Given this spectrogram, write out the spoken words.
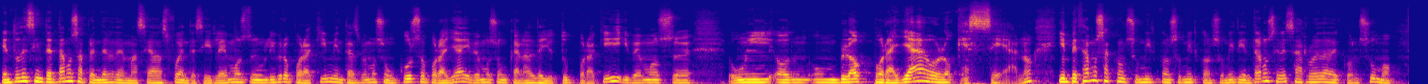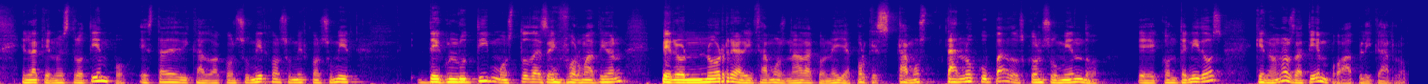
Entonces intentamos aprender de demasiadas fuentes y leemos un libro por aquí mientras vemos un curso por allá y vemos un canal de YouTube por aquí y vemos eh, un, un blog por allá o lo que sea, ¿no? Y empezamos a consumir, consumir, consumir y entramos en esa rueda de consumo en la que nuestro tiempo está dedicado a consumir, consumir, consumir deglutimos toda esa información, pero no realizamos nada con ella, porque estamos tan ocupados consumiendo eh, contenidos que no nos da tiempo a aplicarlo.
